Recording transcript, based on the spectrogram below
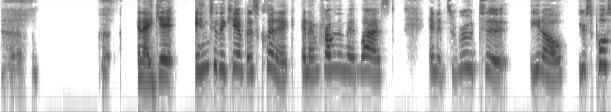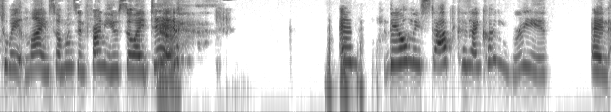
and I get into the campus clinic and I'm from the Midwest and it's rude to, you know, you're supposed to wait in line. Someone's in front of you. So I did. Yeah. and they only stopped because I couldn't breathe. And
